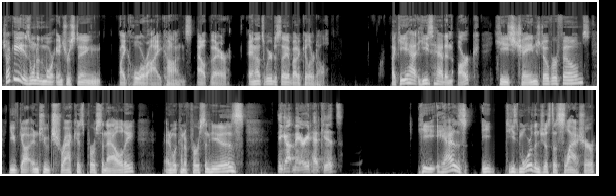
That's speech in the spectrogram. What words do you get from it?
Chucky is one of the more interesting like horror icons out there. And that's weird to say about a killer doll. Like he had he's had an arc, he's changed over films. You've gotten to track his personality and what kind of person he is. He got married, had kids. He has he he's more than just a slasher.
